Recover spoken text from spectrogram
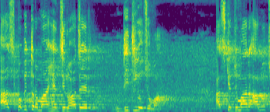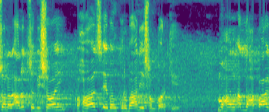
আজ পবিত্র মাহে জিলহজের দ্বিতীয় জুমা। আজকে জুমার আলোচনার আলোচ্য বিষয় হজ এবং কোরবানি সম্পর্কে। মহান আল্লাহ পাক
